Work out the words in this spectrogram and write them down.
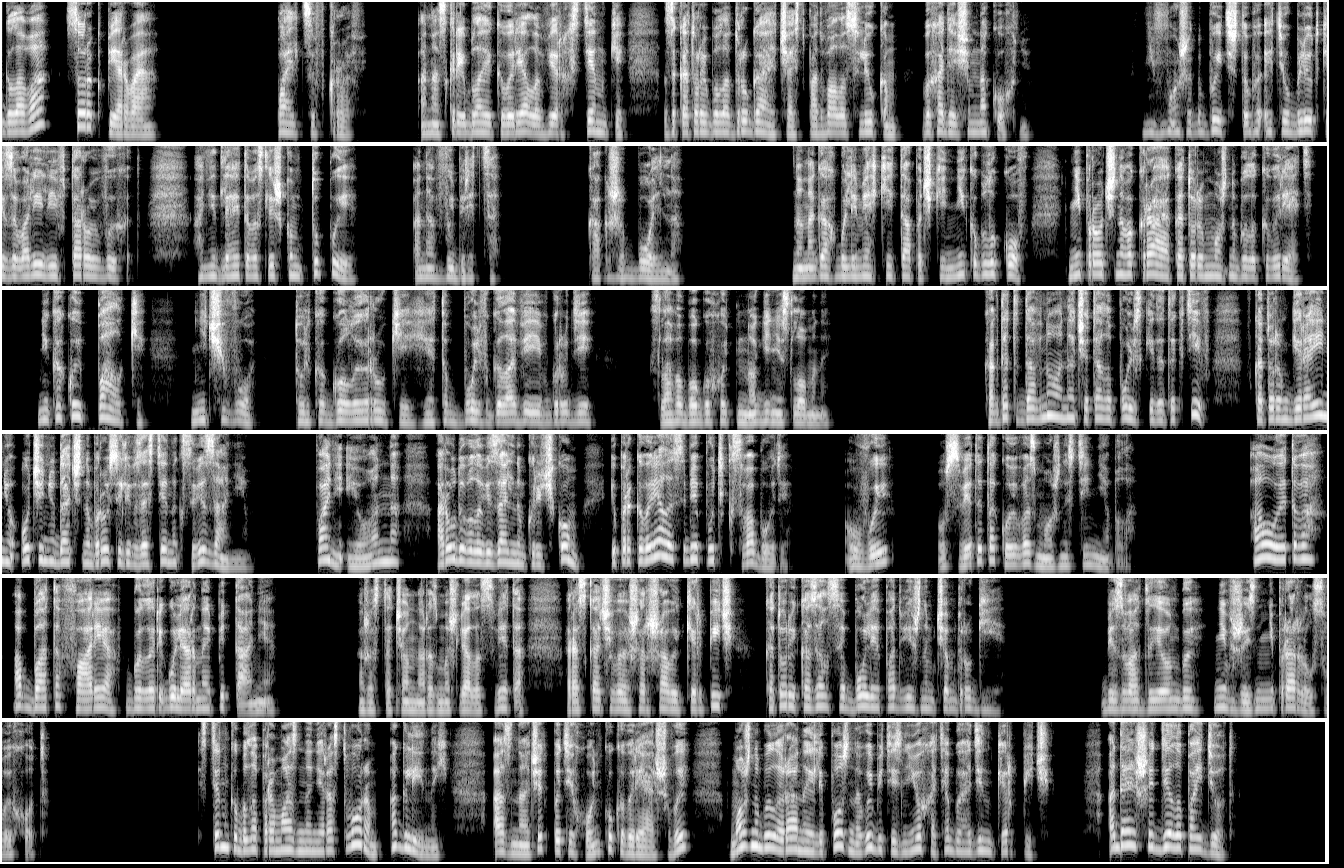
Глава 41. Пальцы в кровь. Она скребла и ковыряла вверх стенки, за которой была другая часть подвала с люком, выходящим на кухню. Не может быть, чтобы эти ублюдки завалили и второй выход. Они для этого слишком тупые. Она выберется. Как же больно. На ногах были мягкие тапочки, ни каблуков, ни прочного края, которым можно было ковырять. Никакой палки, ничего. Ничего только голые руки, и эта боль в голове и в груди. Слава богу, хоть ноги не сломаны. Когда-то давно она читала польский детектив, в котором героиню очень удачно бросили в застенок с вязанием. Пани Иоанна орудовала вязальным крючком и проковыряла себе путь к свободе. Увы, у Светы такой возможности не было. А у этого аббата Фария было регулярное питание, ожесточенно размышляла Света, раскачивая шершавый кирпич, который казался более подвижным, чем другие. Без воды он бы ни в жизнь не прорыл свой ход. Стенка была промазана не раствором, а глиной, а значит, потихоньку ковыряя швы, можно было рано или поздно выбить из нее хотя бы один кирпич. А дальше дело пойдет.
